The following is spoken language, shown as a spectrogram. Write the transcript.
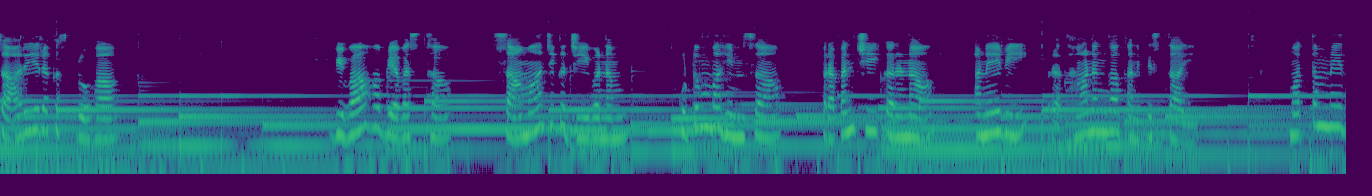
శారీరక స్పృహ వివాహ వ్యవస్థ సామాజిక జీవనం కుటుంబ హింస ప్రపంచీకరణ అనేవి ప్రధానంగా కనిపిస్తాయి. మొత్తం మీద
